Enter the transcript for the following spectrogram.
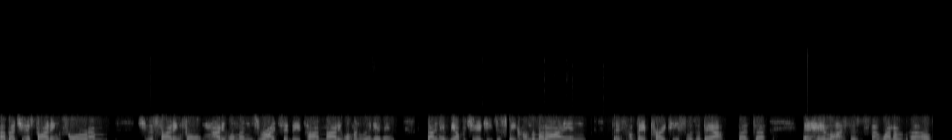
Uh, but she was fighting for um, she was fighting for Māori women's rights at that time. Māori women weren't having don't have the opportunity to speak on the marae, and that's what that protest was about. But uh, her life is uh, one of, uh, of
